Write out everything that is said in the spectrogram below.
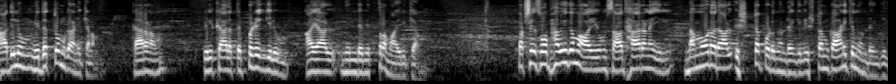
അതിലും മിതത്വം കാണിക്കണം. കാരണം പിൽക്കാലത്ത് എപ്പോഴെങ്കിലും അയാൾ നിന്റെ മിത്രമായിരിക്കാം. പക്ഷേ സ്വാഭാവികമായും സാധാരണയിൽ നമ്മോടൊരാൾ ഇഷ്ടപ്പെടുന്നുണ്ടെങ്കിൽ ഇഷ്ടം കാണിക്കുന്നുണ്ടെങ്കിൽ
